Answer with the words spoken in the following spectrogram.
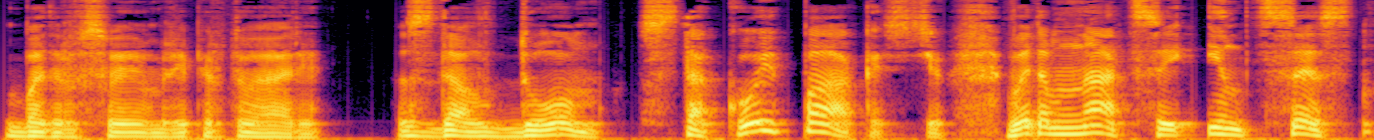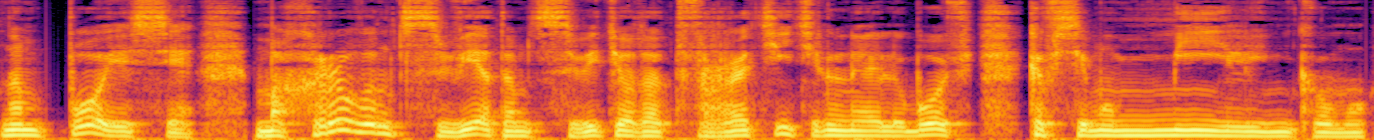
Бадр в своем репертуаре сдал дом с такой пакостью в этом нации-инцестном поясе махровым цветом цветет отвратительная любовь ко всему миленькому,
